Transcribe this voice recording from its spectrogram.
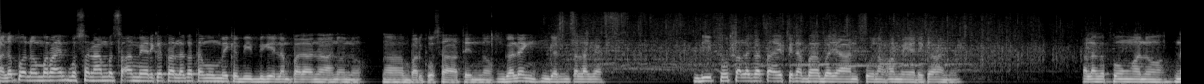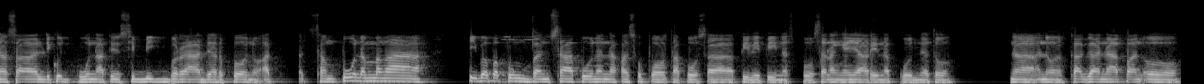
ano po no? Maraming po salamat sa Amerika talaga. Tamo may kabibigay lang pala na ano no? Na barko sa atin no? Galing galing talaga. Hindi po talaga tayo pinababayaan po ng Amerika ano talaga pong ano nasa likod po natin si Big Brother po no at, at sampu ng mga iba pa pong bansa po na nakasuporta po sa Pilipinas po sa nangyayari na po na na ano kaganapan o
